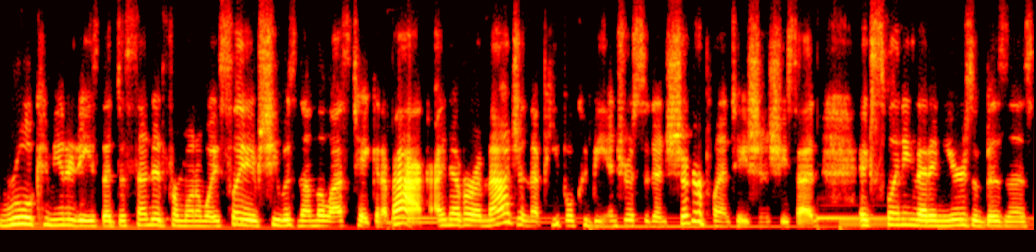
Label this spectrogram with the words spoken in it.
rural communities that descended from runaway slaves, she was nonetheless taken aback. I never imagined that people could be interested in sugar plantations, she said, explaining that in years of business,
